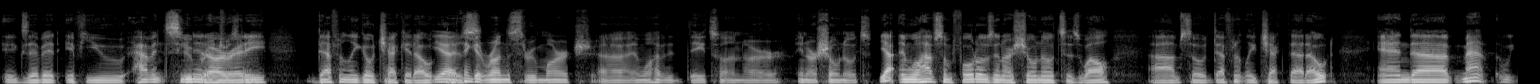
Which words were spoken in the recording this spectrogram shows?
exhibit. If you haven't seen Super it already, definitely go check it out. Yeah, There's- I think it runs through March, uh, and we'll have the dates on our in our show notes. Yeah, and we'll have some photos in our show notes as well. Um, so definitely check that out. And uh, Matt, we,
